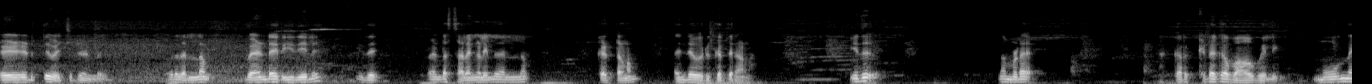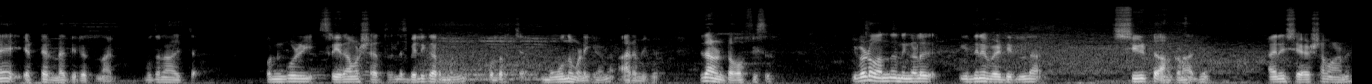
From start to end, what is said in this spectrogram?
എടുത്ത് വെച്ചിട്ടുണ്ട്. ഇവിടെല്ലാം വേണ്ട രീതിയിൽ ഇത് വേണ്ട സ്ഥലങ്ങളിൽ ഇതെല്ലാം കെട്ടണം. അതിന്റെ ഒരുക്കത്തിലാണ്. ഇത് നമ്മുടെ കർക്കിടക ബാഹുബലി മൂന്ന് എട്ട് രണ്ടായിരത്തി ഇരുപത്തിനാല് ബുധനാഴ്ച പൊൻകുഴി ശ്രീരാമക്ഷേത്രത്തിന്റെ ബലികർമ്മങ്ങൾ പുലർച്ചെ മൂന്ന് മണിക്കാണ് ആരംഭിക്കുന്നത്. ഇതാണ് കേട്ടോ ഓഫീസ്. ഇവിടെ വന്ന് നിങ്ങൾ ഇതിന് വേണ്ടിയിട്ടുള്ള ഷീട്ട് ആക്കണം ആദ്യം. അതിന് ശേഷമാണ്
